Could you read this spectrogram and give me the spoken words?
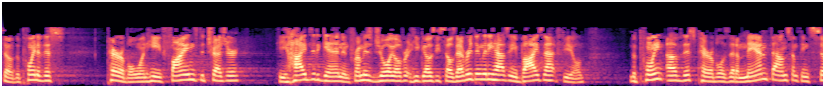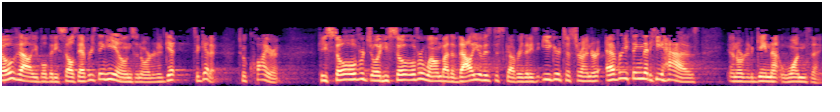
So the point of this parable, when he finds the treasure, he hides it again, and from his joy over it, he goes, he sells everything that he has, and he buys that field. The point of this parable is that a man found something so valuable that he sells everything he owns in order to get, to get it, to acquire it. He's so overjoyed, he's so overwhelmed by the value of his discovery that he's eager to surrender everything that he has in order to gain that one thing.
